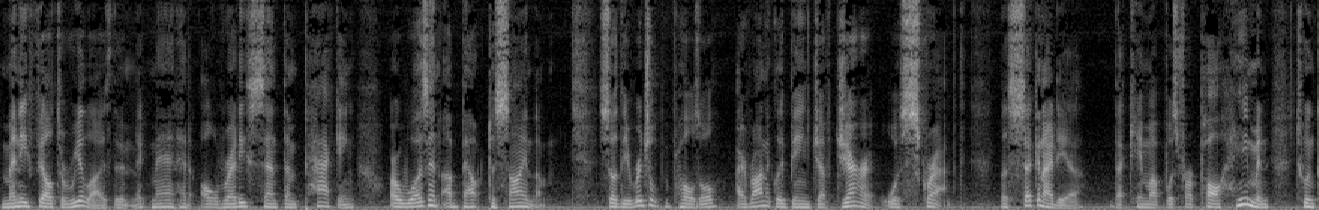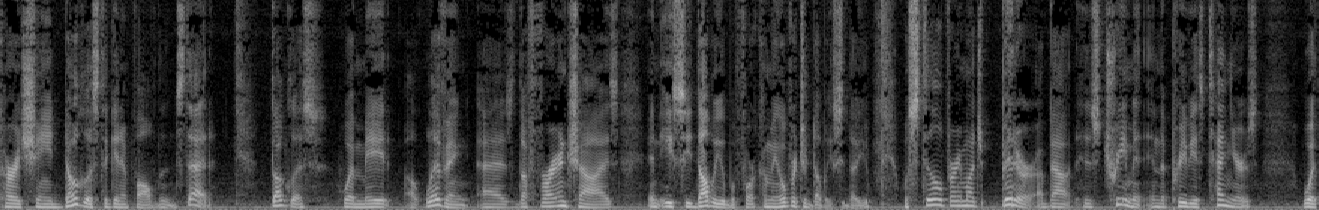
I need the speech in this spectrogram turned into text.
many failed to realize that McMahon had already sent them packing or wasn't about to sign them. So the original proposal, ironically being Jeff Jarrett, was scrapped. The second idea that came up was for Paul Heyman to encourage Shane Douglas to get involved instead. Douglas, who had made a living as the franchise in ECW before coming over to WCW, was still very much bitter about his treatment in the previous 10 years with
